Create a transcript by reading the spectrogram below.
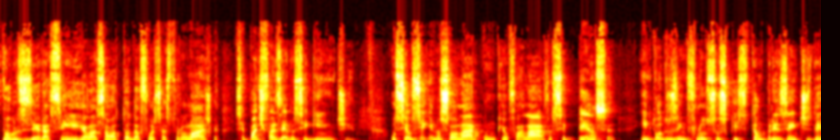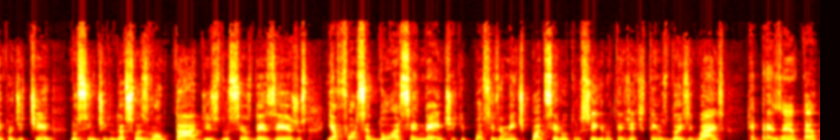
vamos dizer assim, em relação a toda a força astrológica, você pode fazer o seguinte: o seu signo solar, com o que eu falar, você pensa em todos os influxos que estão presentes dentro de ti, no sentido das suas vontades, dos seus desejos. E a força do ascendente, que possivelmente pode ser outro signo, tem gente que tem os dois iguais, representa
